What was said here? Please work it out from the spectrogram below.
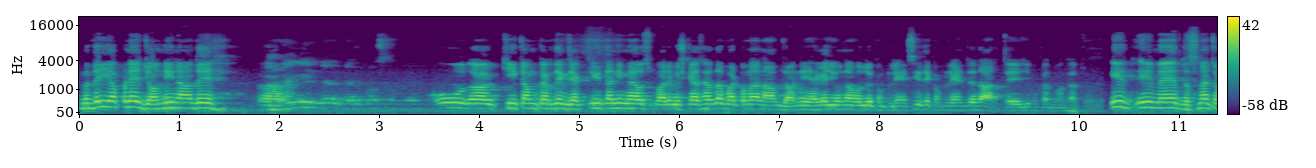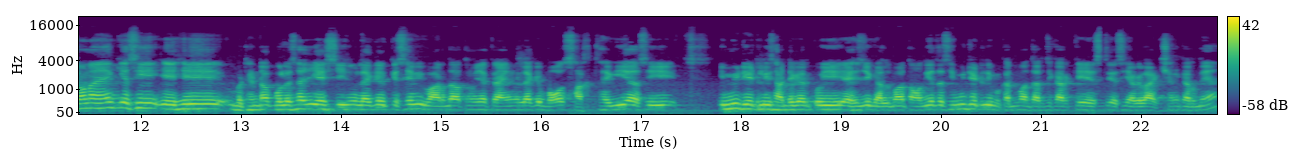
ਮਦਈ ਆਪਣੇ ਜੌਨੀ ਨਾਂ ਦੇ ਉਹ ਕੀ ਕੰਮ ਕਰਦੇ ਐਗਜ਼ੈਕਟਲੀ ਤਾਂ ਨਹੀਂ ਮੈਂ ਉਸ ਬਾਰੇ ਕੁਝ ਕਹਿ ਸਕਦਾ ਬਟ ਉਹਨਾਂ ਦਾ ਨਾਮ ਜੌਨੀ ਹੈਗਾ ਜੀ, ਉਹਨਾਂ ਵੱਲੋਂ ਕੰਪਲੇਂਟ ਸੀ ਤੇ ਕੰਪਲੇਂਟ ਦੇ ਆਧਾਰ ਤੇ ਜੀ ਮੁਕੱਦਮਾ ਦਰਜ ਹੋ ਗਿਆ। ਇਹ ਇਹ ਮੈਂ ਦੱਸਣਾ ਚਾਹਣਾ ਹੈ ਕਿ ਅਸੀਂ ਇਹ ਬਠਿੰਡਾ ਪੁਲਿਸ ਹੈ ਜੀ, ਇਸ ਚੀਜ਼ ਨੂੰ ਲੈ ਕੇ ਕਿਸੇ ਵੀ ਵਾਰਦਾਤ ਨੂੰ ਜਾਂ ਕ੍ਰਾਈਮ ਨੂੰ ਲੈ ਕੇ ਬਹੁਤ ਸਖਤ ਹੈਗੀ ਹੈ ਅਸੀਂ ਇਮੀਡੀਏਟਲੀ ਸਾਡੇ ਘਰ ਕੋਈ ਇਹੋ ਜਿਹੀ ਗੱਲਬਾਤ ਆਉਂਦੀ ਹੈ ਤਾਂ ਅਸੀਂ ਇਮੀਡੀਏਟਲੀ ਮੁਕੱਦਮਾ ਦਰਜ ਕਰਕੇ ਇਸ ਤੇ ਅਸੀਂ ਅਗਲਾ ਐਕਸ਼ਨ ਕਰਦੇ ਹਾਂ।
